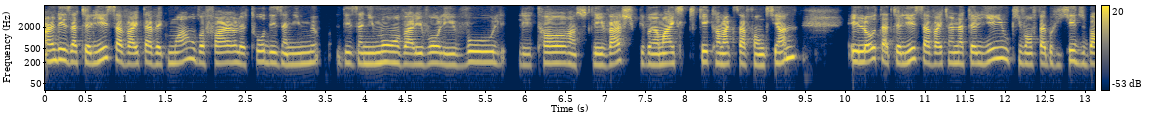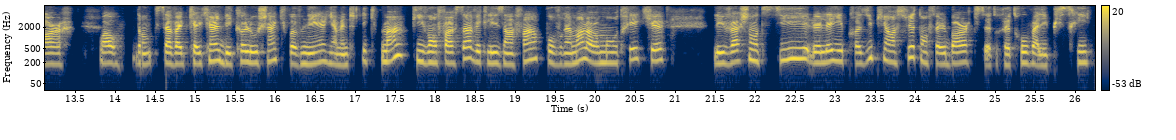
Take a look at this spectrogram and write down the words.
un des ateliers, ça va être avec moi. On va faire le tour des animaux. Des animaux. On va aller voir les veaux, les tors, ensuite les vaches, puis vraiment expliquer comment que ça fonctionne. Et l'autre atelier, ça va être un atelier où ils vont fabriquer du beurre. Donc, ça va être quelqu'un d'école au champ qui va venir, il amène tout l'équipement, puis ils vont faire ça avec les enfants pour vraiment leur montrer que les vaches sont ici, le lait est produit, puis ensuite, on fait le beurre qui se retrouve à l'épicerie.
